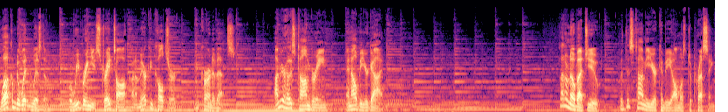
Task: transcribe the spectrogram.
Welcome to Wit and Wisdom, where we bring you straight talk on American culture and current events. I'm your host, Tom Greene, and I'll be your guide. I don't know about you, but this time of year can be almost depressing.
